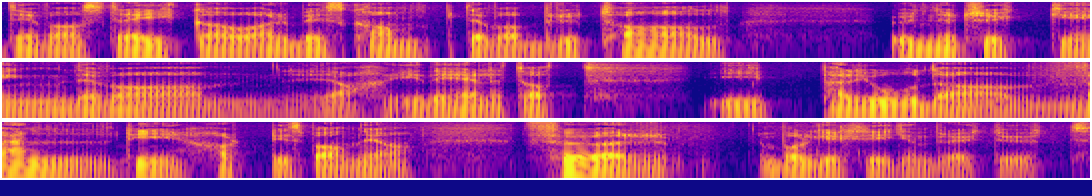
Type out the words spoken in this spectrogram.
det var streiker og arbeidskamp, det var brutal undertrykking, det var ja, i det hele tatt i perioder veldig hardt i Spania før borgerkrigen brøt ut.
